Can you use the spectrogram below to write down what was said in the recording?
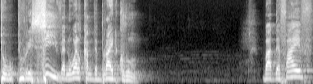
to, to receive and welcome the bridegroom. But the five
